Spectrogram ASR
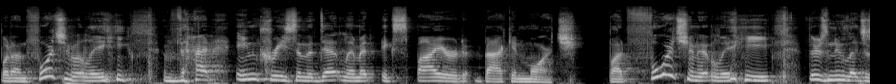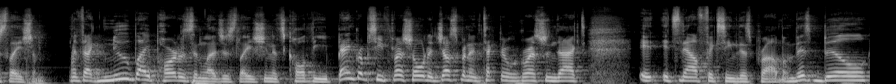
But unfortunately, that increase in the debt limit expired back in March. But fortunately, there's new legislation. In fact, new bipartisan legislation. It's called the Bankruptcy Threshold Adjustment and Technical Corrections Act. It, it's now fixing this problem. This bill,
